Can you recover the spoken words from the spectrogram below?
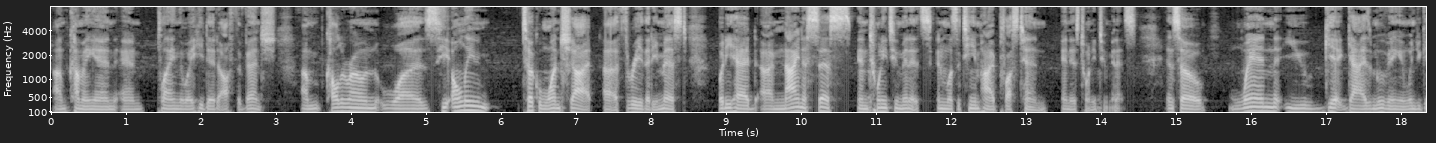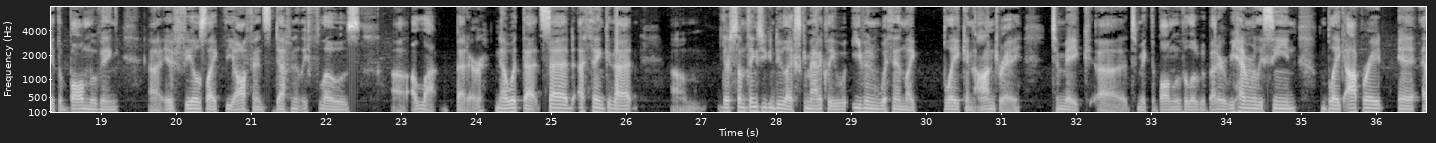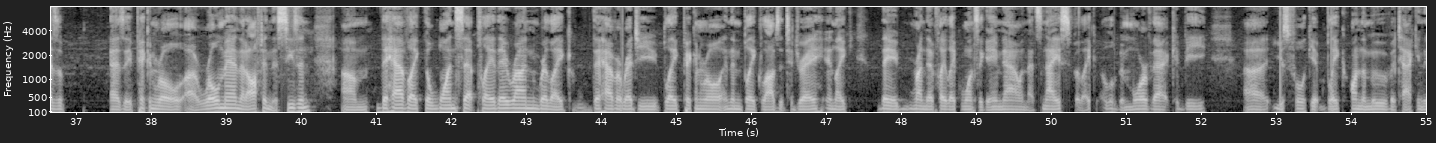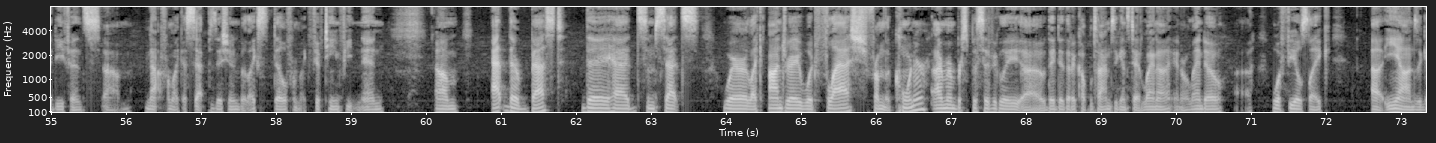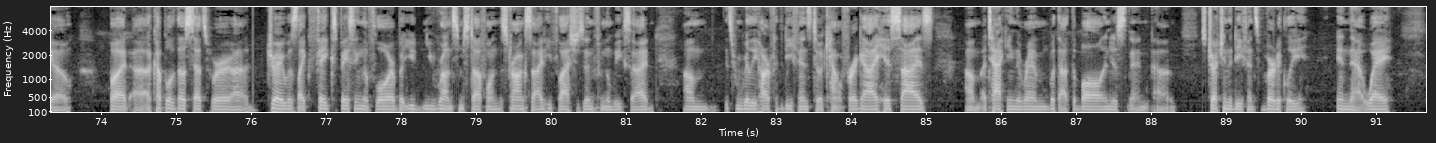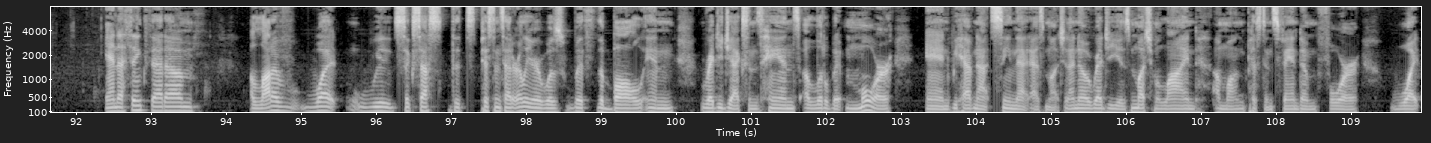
um, coming in and playing the way he did off the bench. Um, Calderon was he only took one shot, uh, three that he missed, but he had uh, nine assists in 22 minutes and was a team high plus 10 in his 22 minutes. And so when you get guys moving and when you get the ball moving, uh, it feels like the offense definitely flows uh, a lot better. Now, with that said, I think that um, there's some things you can do like schematically, even within like Blake and Andre, to make uh, to make the ball move a little bit better. We haven't really seen Blake operate eh, as a as a pick and roll uh, roll man that often this season. Um, they have like the one set play they run where like they have a Reggie Blake pick and roll and then Blake lobs it to Dre and like they run that play like once a game now and that's nice, but like a little bit more of that could be uh, useful. Get Blake on the move, attacking the defense, um, not from like a set position, but like still from like 15 feet and in. Um, at their best, they had some sets where like Andre would flash from the corner. I remember specifically uh, they did that a couple times against Atlanta and Orlando, uh, what feels like uh, eons ago. But uh, a couple of those sets where uh, Dre was like fake spacing the floor, but you you run some stuff on the strong side. He flashes in from the weak side. Um, it's really hard for the defense to account for a guy his size um, attacking the rim without the ball and just and uh, stretching the defense vertically in that way. And I think that um, a lot of what we success the Pistons had earlier was with the ball in Reggie Jackson's hands a little bit more, and we have not seen that as much. And I know Reggie is much maligned among Pistons fandom for what,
